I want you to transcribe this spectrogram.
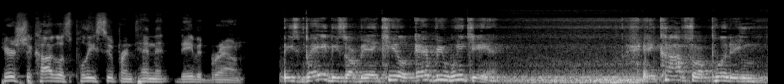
Here's Chicago's police superintendent, David Brown. These babies are being killed every weekend. And cops are putting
